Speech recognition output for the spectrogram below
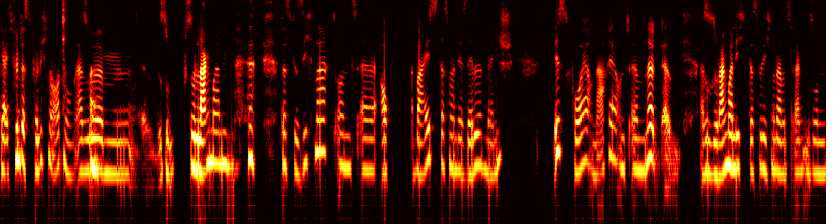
ja, ich finde das völlig in Ordnung. Also ah. ähm, so, solange man das für sich macht und äh, auch weiß, dass man derselbe Mensch ist, vorher und nachher. Und ähm, ne, also solange man nicht, das will ich nur damit sagen, in so einen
